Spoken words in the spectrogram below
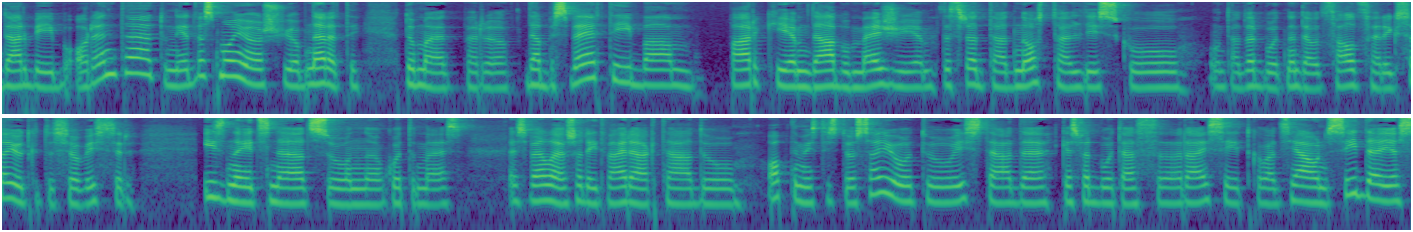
darbību orientētu un iedvesmojošu, jo nereti domājot par uh, dabas vērtībām, parkiem, dabu, mežiem, tas rada tādu nostalģisku un tādu varbūt nedaudz salcerīgu sajūtu, ka tas jau viss ir iznīcināts un uh, ko tad mēs. Es vēlējos radīt vairāk tādu optimistisku sajūtu izstādē, kas varbūt tās raisītu kaut kādas jaunas idejas,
